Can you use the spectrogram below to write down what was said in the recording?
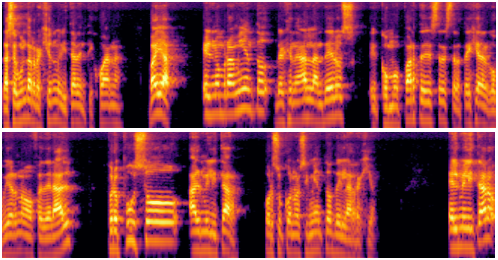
la segunda región militar en Tijuana. Vaya, el nombramiento del general Landeros eh, como parte de esta estrategia del gobierno federal propuso al militar por su conocimiento de la región. El militar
